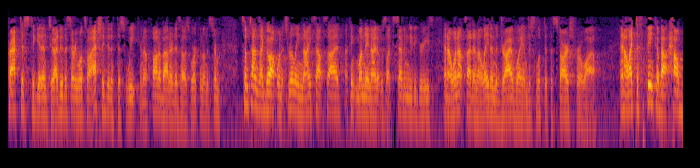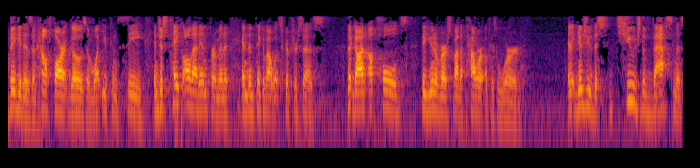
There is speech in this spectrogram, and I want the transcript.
practice to get into. I do this every once in a while. I actually did it this week, and I thought about it as I was working on the sermon. Sometimes I go out when it's really nice outside. I think Monday night it was like 70 degrees. And I went outside and I laid in the driveway and just looked at the stars for a while. And I like to think about how big it is and how far it goes and what you can see. And just take all that in for a minute and then think about what Scripture says that God upholds the universe by the power of His Word. And it gives you this huge, the vastness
